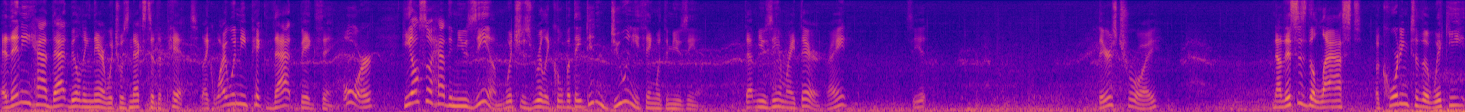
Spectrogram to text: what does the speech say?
And then he had that building there, which was next to the pit. Like, why wouldn't he pick that big thing? Or he also had the museum, which is really cool, but they didn't do anything with the museum. That museum right there, right? See it? There's Troy. Now, this is the last, according to the wiki,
